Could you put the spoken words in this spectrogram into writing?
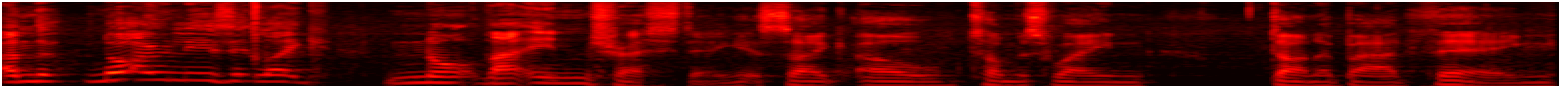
And the, not only is it like not that interesting, it's like, oh, Thomas Wayne done a bad thing.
